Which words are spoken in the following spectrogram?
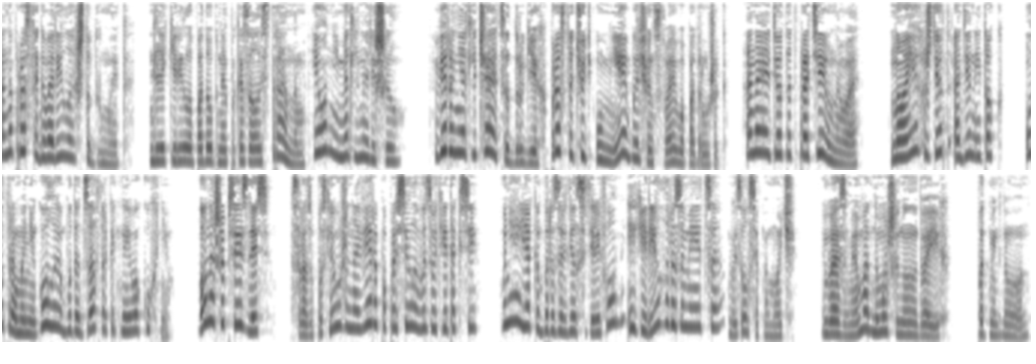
Она просто говорила, что думает. Для Кирилла подобное показалось странным, и он немедленно решил. Вера не отличается от других, просто чуть умнее большинства его подружек. Она идет от противного. Но их ждет один итог. Утром они голые будут завтракать на его кухне. Он ошибся и здесь. Сразу после ужина Вера попросила вызвать ей такси. У нее якобы разрядился телефон, и Кирилл, разумеется, вызвался помочь. «Возьмем одну машину на двоих», — подмигнул он.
